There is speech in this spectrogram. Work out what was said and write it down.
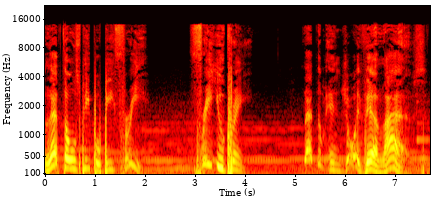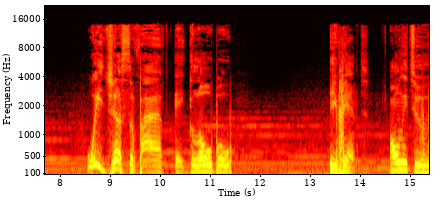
Let those people be free. Free Ukraine. Let them enjoy their lives. We just survived a global event only to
